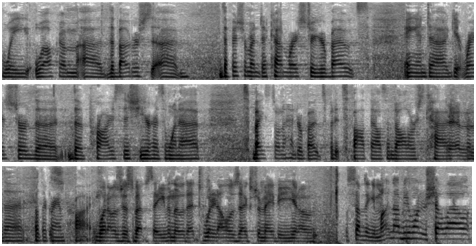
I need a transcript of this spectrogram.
we welcome uh, the boaters. The fishermen to come register your boats and uh, get registered. The the price this year has went up. It's based on 100 boats, but it's five thousand dollars cash And for the for the grand prize. What I was just about to say, even though that $20 extra may be, you know, something you might not be wanting to shell out,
